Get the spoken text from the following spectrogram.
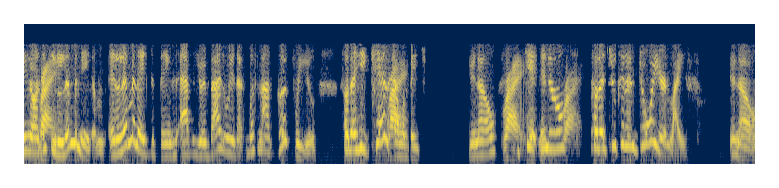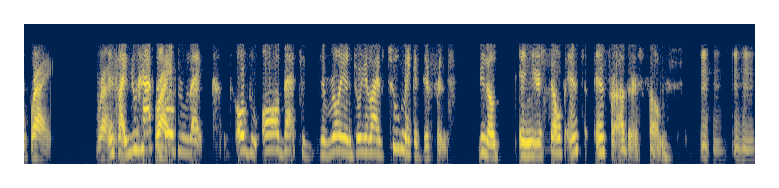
you know Right. just eliminate them eliminate the things after you evaluate that what's not good for you so that he can Right. elevate you you know Right. He can- you know Right. so that you can enjoy your life you know Right. Right. it's like you have to go through that, go through all that to to really enjoy your life to make a difference, you know, in yourself and and for others. So Mhm. Mhm.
